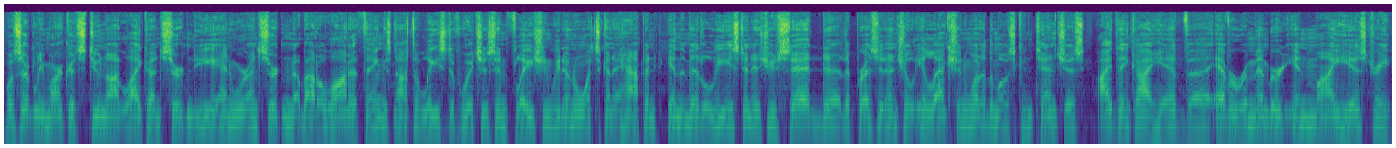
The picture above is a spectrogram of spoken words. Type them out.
Well, certainly markets do not like uncertainty, and we're uncertain about a lot of things, not the least of which is inflation. We don't know what's going to happen in the Middle East. And as you said, uh, the presidential election, one of the most contentious I think I have uh, ever remembered in my history.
